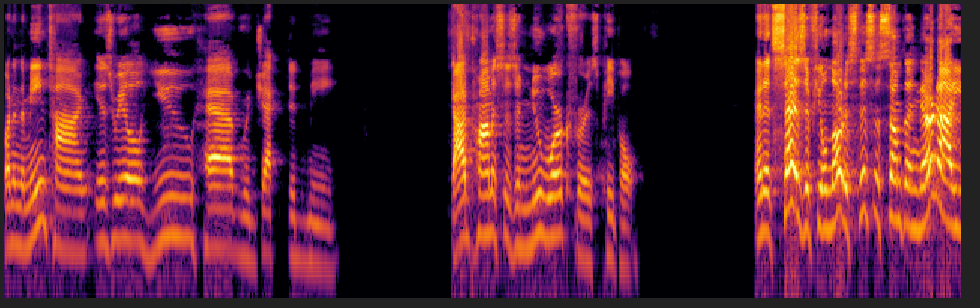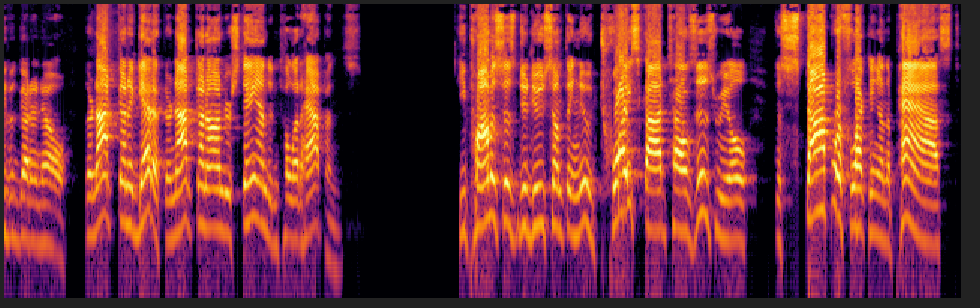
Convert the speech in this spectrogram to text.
But in the meantime, Israel, you have rejected me. God promises a new work for his people. And it says, if you'll notice, this is something they're not even going to know. They're not going to get it. They're not going to understand until it happens. He promises to do something new. Twice God tells Israel to stop reflecting on the past,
